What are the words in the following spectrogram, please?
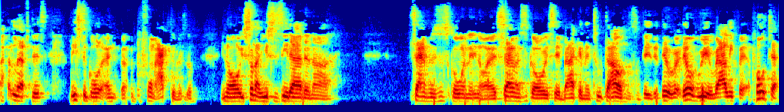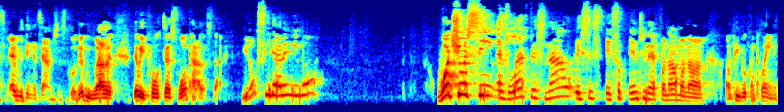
leftist, at least to go and uh, perform activism. You know, sometimes you used to see that in uh, San Francisco, and you know, as San Francisco always say back in the 2000s, they, they, were, they would really rally for protest for everything in San Francisco. They'll be rally, they'll be protest for Palestine. You don't see that anymore. What you're seeing as leftists now is just it's an internet phenomenon of people complaining.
